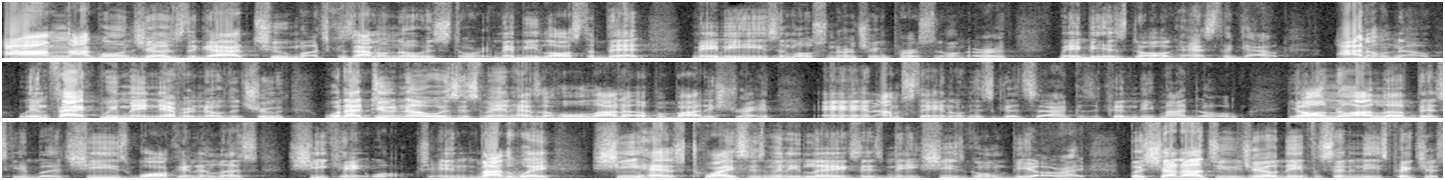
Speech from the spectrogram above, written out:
I'm not going to judge the guy too much because I don't know his story. Maybe he lost a bet. Maybe he's the most nurturing person on earth. Maybe his dog has the gout. I don't know. In fact, we may never know the truth. What I do know is this man has a whole lot of upper body strength, and I'm staying on his good side because it couldn't be my dog. Y'all know I love Biscuit, but she's walking unless she can't walk. And by the way, she has twice as many legs as me. She's going to be all right. But shout out to you, Geraldine, for sending these pictures.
